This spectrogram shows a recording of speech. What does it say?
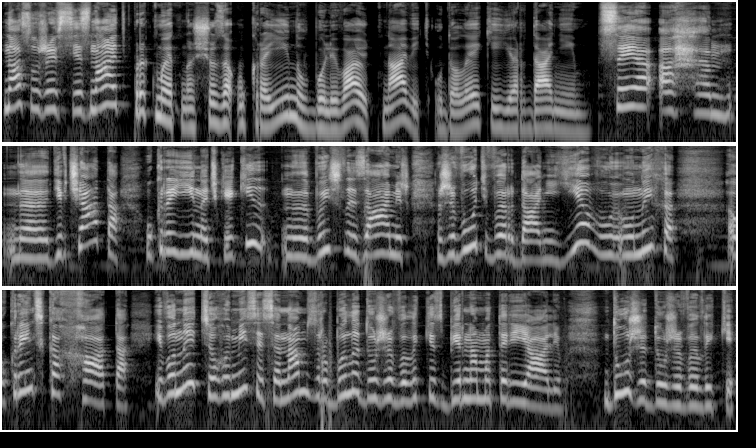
нас вже всі знають. Прикметно, що за Україну вболівають навіть у далекій Йорданії. Це а, ем, е, дівчата, україночки, які е, вийшли заміж, живуть в Іордані. Є у них е, українська хата. І вони цього місяця нам зробили дуже великий збір на матеріалів. Дуже дуже великий.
